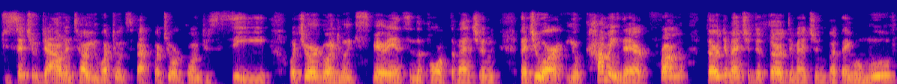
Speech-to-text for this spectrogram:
sit you down and tell you what to expect, what you are going to see, what you are going to experience in the fourth dimension. That you are you're coming there from third dimension to third dimension, but they will move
